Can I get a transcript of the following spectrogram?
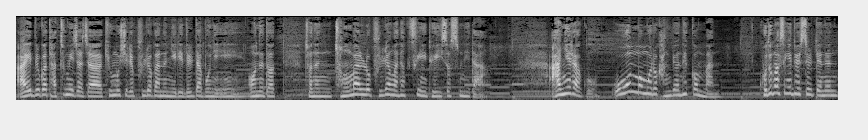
아이들과 다툼이 잦아 교무실에 불려가는 일이 늘다 보니 어느덧 저는 정말로 불량한 학생이 돼 있었습니다. 아니라고 온몸으로 강변했건만 고등학생이 됐을 때는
